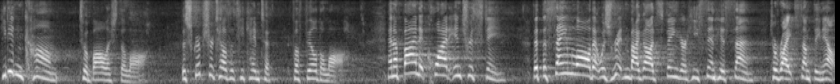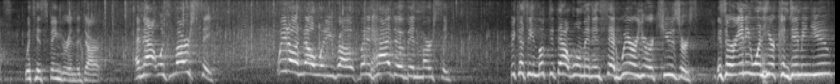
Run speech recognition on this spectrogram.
He didn't come to abolish the law. The scripture tells us he came to fulfill the law. And I find it quite interesting that the same law that was written by God's finger, he sent his son to write something else with his finger in the dirt. And that was mercy. We don't know what he wrote, but it had to have been mercy. Because he looked at that woman and said, Where are your accusers? Is there anyone here condemning you?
